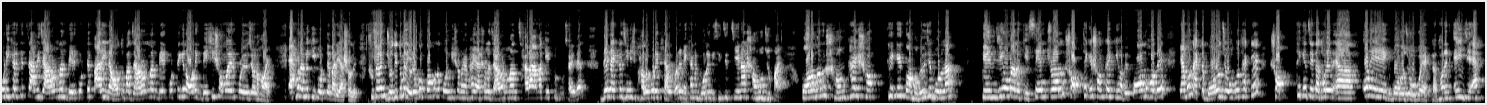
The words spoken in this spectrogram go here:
পরীক্ষার ক্ষেত্রে আমি জারণ মান বের করতে পারি না, অথবা জারণ মান বের করতে গেলে অনেক বেশি সময়ের প্রয়োজন হয়, এখন আমি কি করতে পারি আসলে? সুতরাং যদি তোমার এরকম কখনো কন্ডিশন হয়, ভাই, আসলে জারণ মান ছাড়া আমাকে একটু বুঝাই দেন। দেন একটা জিনিস ভালো করে খেয়াল করেন, এখানে বলে দিছি যে চেনার সহজ উপায়। পরমাণু সংখ্যায় সব থেকে কম হবে, ওই যে বললাম কেন্দ্রীয় মানও কি? সেন্ট্রাল সব থেকে সংখ্যায় কি হবে? কম হবে। কেমন? একটা বড় যৌগ থাকলে সব থেকে যেটা ধরেন অনেক বড় যৌগ একটা। ধরেন এই যে এত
